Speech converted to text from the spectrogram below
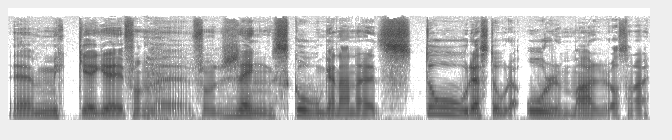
eh, mycket grejer från, eh, från regnskogarna, när det är stora, stora ormar och sådär.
